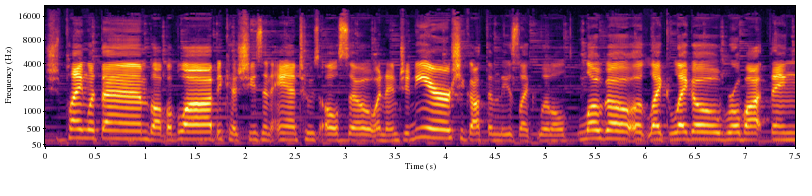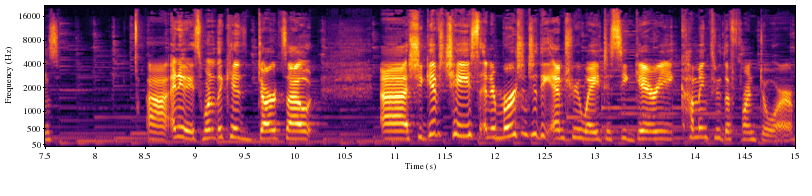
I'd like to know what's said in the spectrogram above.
she's playing with them, blah blah blah, because she's an aunt who's also an engineer. She got them these like little logo, uh, like Lego robot things. Uh, anyways, one of the kids darts out Uh, she gives chase and emerges into the entryway to see Gary coming through the front door.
